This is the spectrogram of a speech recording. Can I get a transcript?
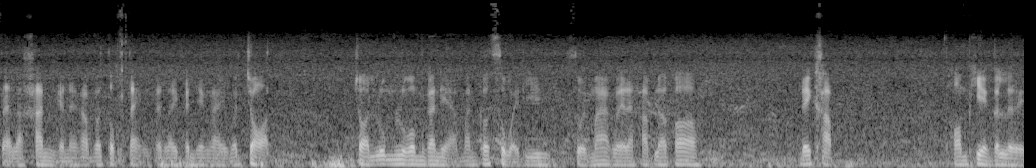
แต่ละคันกันนะครับ ว่าตกแต่งเป็นอะไรกันยังไง ว่าจอดจอดรวมๆกันเนี่ย มันก็สวยดีสวยมากเลยนะครับ แล้วก็ ได้ขับ พร้อมเพียงกันเลย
